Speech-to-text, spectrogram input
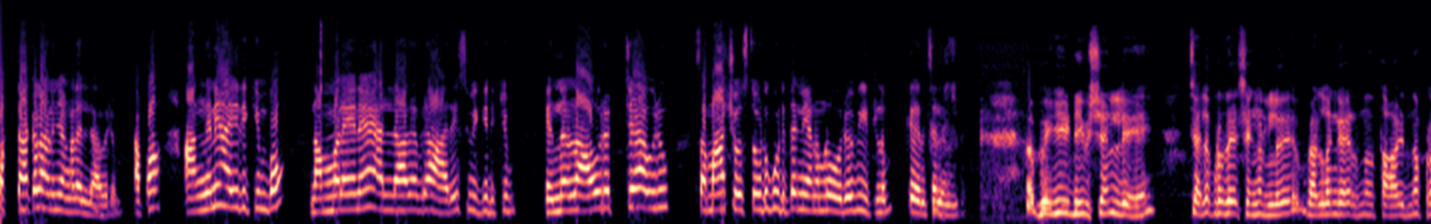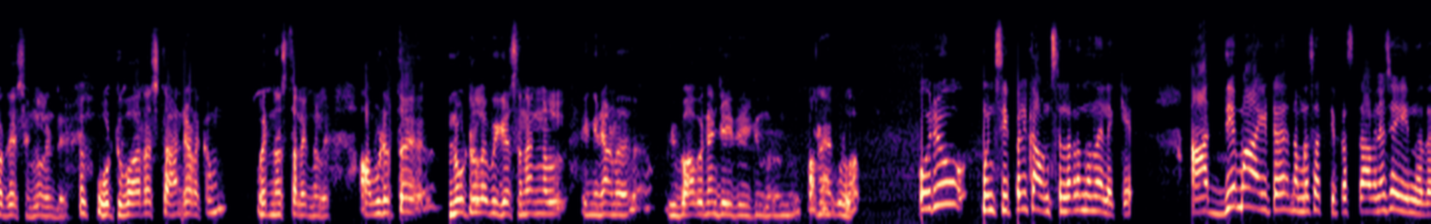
വക്താക്കളാണ് ഞങ്ങൾ എല്ലാവരും അപ്പൊ അങ്ങനെ ആയിരിക്കുമ്പോ നമ്മളേനെ അല്ലാതെ അവർ ആരെ സ്വീകരിക്കും എന്നുള്ള ആ ഒരൊറ്റ ഒരു സമാശ്വാസത്തോടു കൂടി തന്നെയാണ് നമ്മൾ ഓരോ വീട്ടിലും കയറി ചെല്ലുന്നത്. അപ്പൊ ഈ ഡിവിഷനിൽ ചില പ്രദേശങ്ങളിൽ വെള്ളം കയറുന്ന താഴ്ന്ന പ്രദേശങ്ങളുണ്ട്. ഓട്ടുപാറ സ്റ്റാൻഡ് അടക്കം വരുന്ന സ്ഥലങ്ങൾ അവിടുത്തെ മുന്നോട്ടുള്ള വികസനങ്ങൾ എങ്ങനെയാണ് വിഭാവനം ചെയ്തിരിക്കുന്നത് പറഞ്ഞാൽ ഒരു മുനിസിപ്പൽ കൗൺസിലർ എന്ന നിലയ്ക്ക് ആദ്യമായിട്ട് നമ്മൾ സത്യപ്രസ്താവന ചെയ്യുന്നത്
